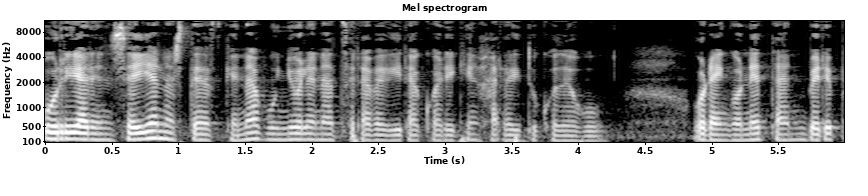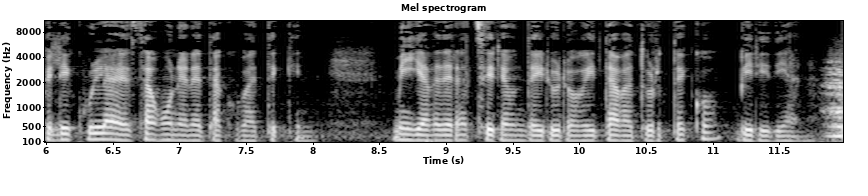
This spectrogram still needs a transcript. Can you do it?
Urriaren zeian asteazkena buñuelen atzera begirakoarekin jarraituko dugu. Orain honetan bere pelikula ezagunenetako batekin, mila bederatzireun da irurogeita bat urteko biridiana.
